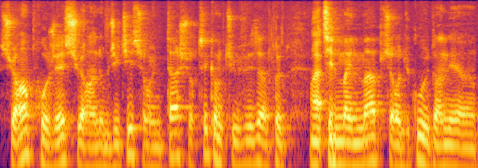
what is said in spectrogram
sur un projet, sur un objectif, sur une tâche, sur, tu sais, comme tu faisais un peu Ouais. style mind map, sur du coup, un, un-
